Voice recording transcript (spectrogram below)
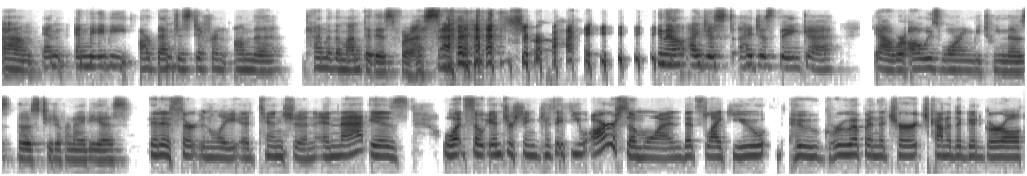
um, and and maybe our bent is different on the time of the month it is for us. That's right. you know, I just I just think uh, yeah, we're always warring between those those two different ideas. It is certainly a tension, and that is what's so interesting because if you are someone that's like you who grew up in the church, kind of the good girl,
